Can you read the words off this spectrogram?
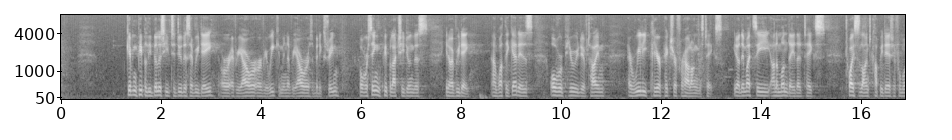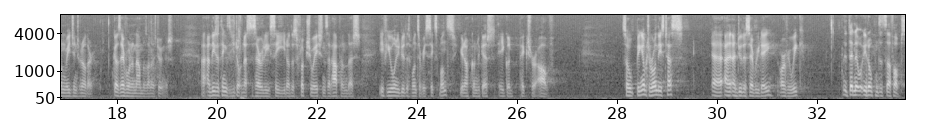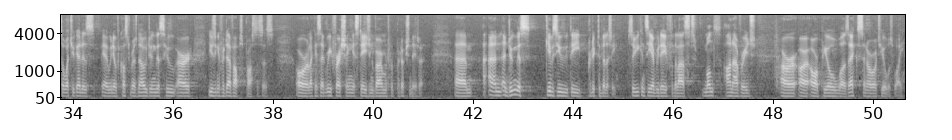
Giving people the ability to do this every day or every hour or every week, I mean, every hour is a bit extreme, but we're seeing people actually doing this you know, every day. And what they get is, over a period of time, a really clear picture for how long this takes. You know, they might see on a Monday that it takes twice as long to copy data from one region to another, because everyone on Amazon is doing it. And these are things that you don't necessarily see. You know, there's fluctuations that happen that if you only do this once every six months, you're not going to get a good picture of. So being able to run these tests uh, and, and, do this every day or every week, then it, it opens itself up. So what you get is, uh, we have customers now doing this who are using it for DevOps processes, or like I said, refreshing a stage environment with production data. Um, and, and doing this gives you the predictability. So you can see every day for the last month, on average, our, our RPO was X and our RTO was Y.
